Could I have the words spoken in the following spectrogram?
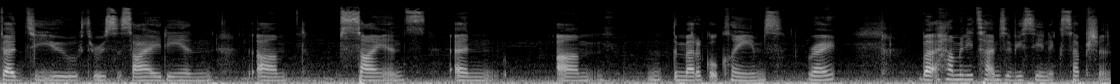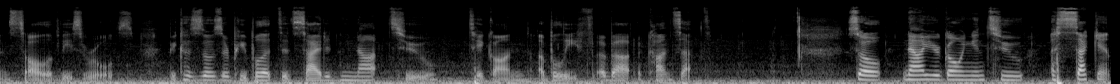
fed to you through society and um, science and um, the medical claims, right? But how many times have you seen exceptions to all of these rules? Because those are people that decided not to take on a belief about a concept. So now you're going into a second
